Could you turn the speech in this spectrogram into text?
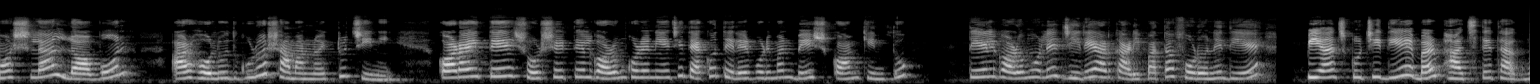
মশলা, লবণ আর হলুদ গুঁড়ো, সামান্য একটু চিনি। কড়াইতে সর্ষের তেল গরম করে নিয়েছি। দেখো, তেলের পরিমাণ বেশ কম, কিন্তু তেল গরম হলে জিরে আর কারি পাতা ফোড়নে দিয়ে, পেঁয়াজ কুচি দিয়ে এবার ভাজতে থাকব।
